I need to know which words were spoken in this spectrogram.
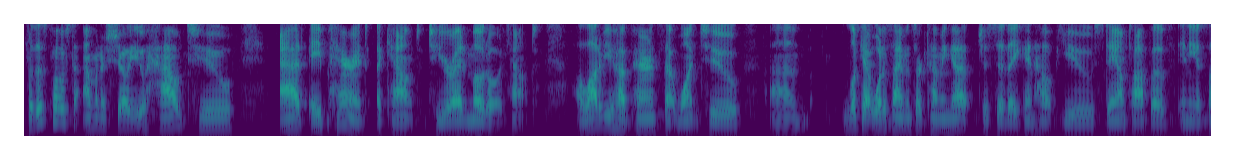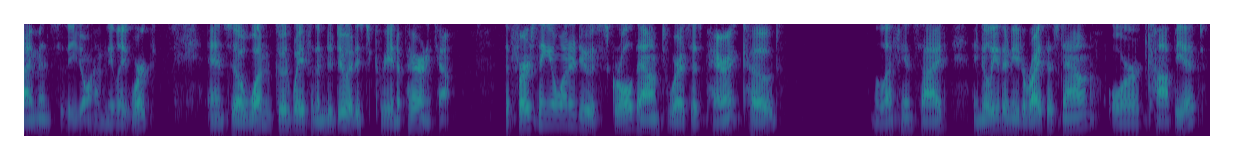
For this post, I'm going to show you how to add a parent account to your Edmodo account. A lot of you have parents that want to um, look at what assignments are coming up just so they can help you stay on top of any assignments so that you don't have any late work. And so one good way for them to do it is to create a parent account. The first thing you'll want to do is scroll down to where it says parent code on the left hand side and you'll either need to write this down or copy it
